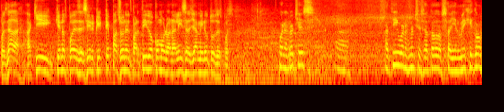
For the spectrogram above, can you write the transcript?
pues nada, aquí, ¿qué nos puedes decir? ¿Qué, ¿Qué pasó en el partido? ¿Cómo lo analizas ya minutos después? Buenas noches a, ti, buenas noches a todos ahí en México.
